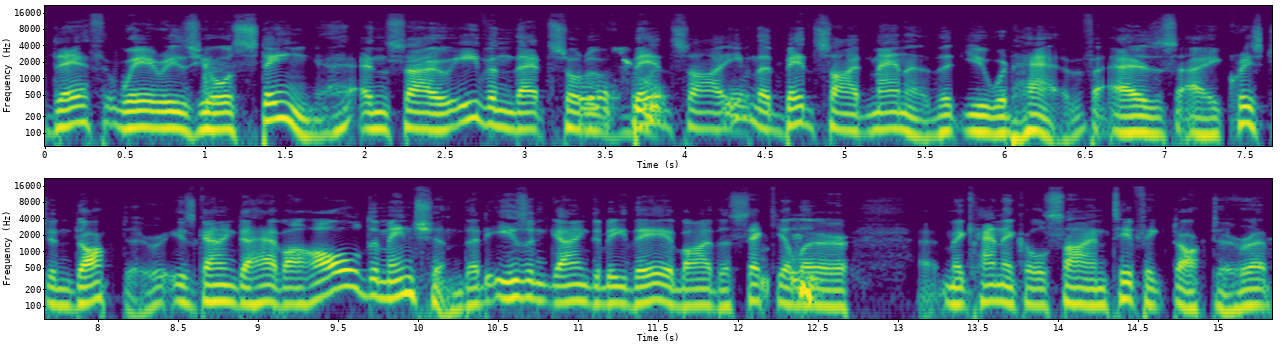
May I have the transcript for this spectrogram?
Death, where is your sting? And so, even that sort Well, of that's right. bedside, even the bedside manner that you would have as a Christian doctor is going to have a whole dimension that isn't going to be there by the secular, uh, mechanical, scientific doctor. A,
